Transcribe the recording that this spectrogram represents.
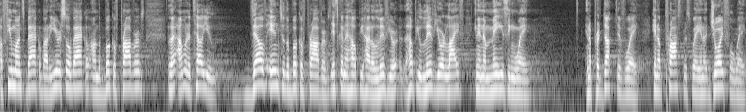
a few months back, about a year or so back, on the book of Proverbs. I'm going to tell you, delve into the book of Proverbs. It's going to help you how to live your, help you live your life in an amazing way, in a productive way, in a prosperous way, in a joyful way.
